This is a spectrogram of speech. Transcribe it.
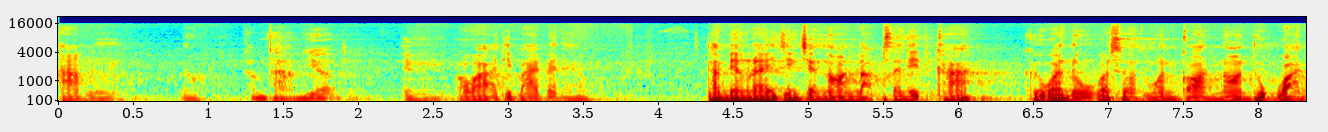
ข้ามเลยเนาะคำถามเยอะเออเพราะว่าอธิบายไปแล้วทำอย่างไรจึงจะนอนหลับสนิทคะ คือว่าหนูก็สวดมนต์ก่อนนอนทุกวัน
